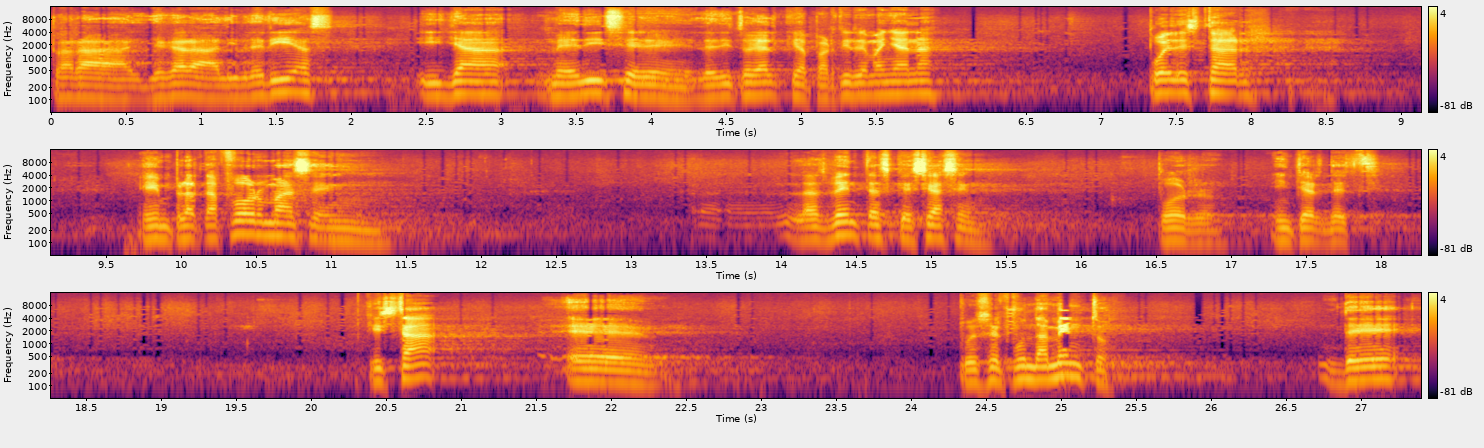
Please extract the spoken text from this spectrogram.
para llegar a librerías y ya me dice el editorial que a partir de mañana puede estar en plataformas, en las ventas que se hacen por Internet. Aquí está eh, pues el fundamento de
